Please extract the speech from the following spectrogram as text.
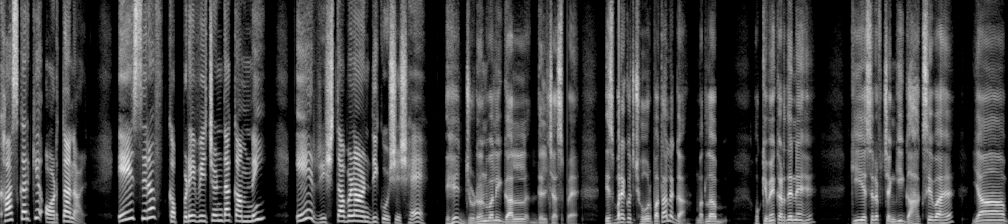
ਖਾਸ ਕਰਕੇ ਔਰਤਾਂ ਨਾਲ। ਇਹ ਸਿਰਫ ਕੱਪੜੇ ਵੇਚਣ ਦਾ ਕੰਮ ਨਹੀਂ ਇਹ ਰਿਸ਼ਤਾ ਬਣਾਉਣ ਦੀ ਕੋਸ਼ਿਸ਼ ਹੈ। ਇਹ ਜੁੜਨ ਵਾਲੀ ਗੱਲ ਦਿਲਚਸਪ ਹੈ। ਇਸ ਬਾਰੇ ਕੁਝ ਹੋਰ ਪਤਾ ਲੱਗਾ? ਮਤਲਬ ਉਹ ਕਿਵੇਂ ਕਰਦੇ ਨੇ ਇਹ? ਕੀ ਇਹ ਸਿਰਫ ਚੰਗੀ ਗਾਹਕ ਸੇਵਾ ਹੈ ਜਾਂ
